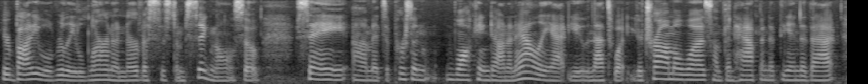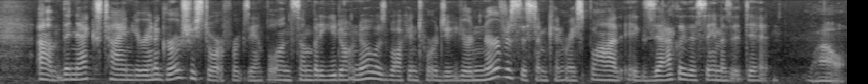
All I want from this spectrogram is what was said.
your body will really learn a nervous system signal so say um, it's a person walking down an alley at you and that's what your trauma was something happened at the end of that um, the next time you're in a grocery store for example and somebody you don't know is walking towards you your nervous system can respond exactly the same as it did Wow.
